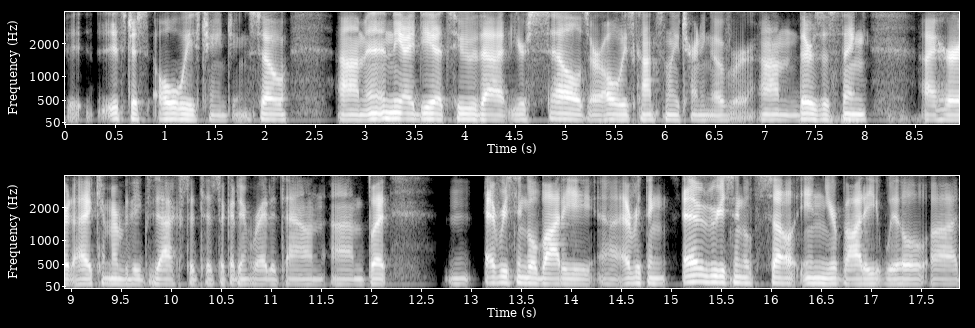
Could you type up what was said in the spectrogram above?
it's just always changing. So, um, and, and, the idea too that your cells are always constantly turning over. Um, there's this thing I heard. I can't remember the exact statistic. I didn't write it down, um, but every single body, uh, everything, every single cell in your body will uh,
